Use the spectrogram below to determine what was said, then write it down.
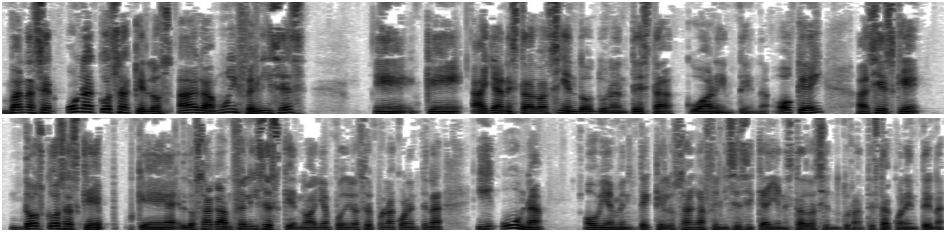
van a hacer una cosa que los haga muy felices eh, que hayan estado haciendo durante esta cuarentena. Ok, así es que dos cosas que, que los hagan felices que no hayan podido hacer por la cuarentena y una obviamente que los haga felices y que hayan estado haciendo durante esta cuarentena.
